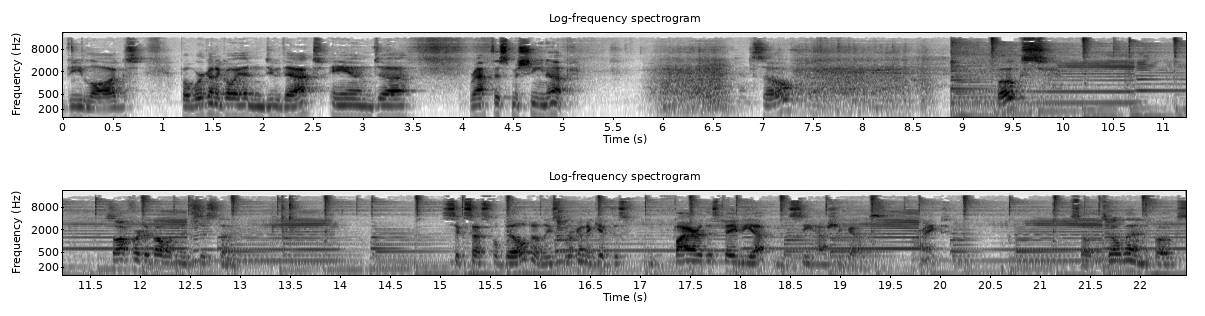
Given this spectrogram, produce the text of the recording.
vlogs. But we're going to go ahead and do that and uh, wrap this machine up. So, folks, software development system successful build. At least we're going to give this, fire this baby up and see how she goes. All right. So till then, folks,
